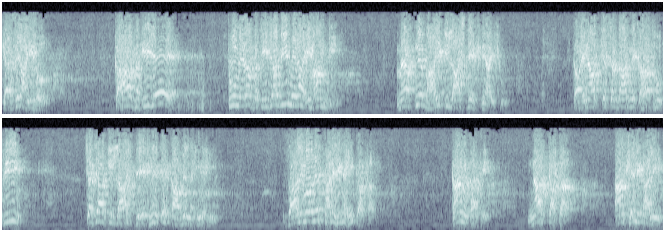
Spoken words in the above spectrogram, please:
کیسے آئی ہو؟ کہا بتیجے تو میرا بتیجا بھی، میرا امام بھی۔ میں اپنے بھائی کی لاش دیکھنے آئی ہوں۔ کائنات کے سردار نے کہا، پھوپھی، چچا کی لاش دیکھنے کے قابل نہیں رہی۔ ظالموں نے سر ہی نہیں کاٹا۔ کان کاٹے۔ ناک کاٹا، آنکھیں نکالی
